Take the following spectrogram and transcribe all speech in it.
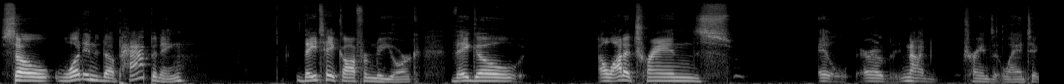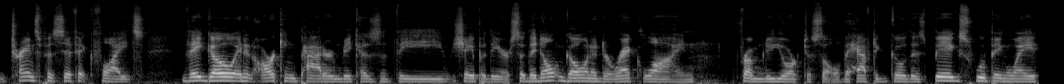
So what ended up happening, they take off from New York. They go, a lot of trans, or not transatlantic, trans-Pacific flights they go in an arcing pattern because of the shape of the earth. So they don't go in a direct line from New York to Seoul. They have to go this big swooping way,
